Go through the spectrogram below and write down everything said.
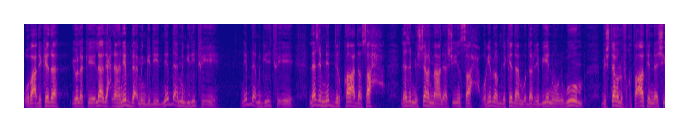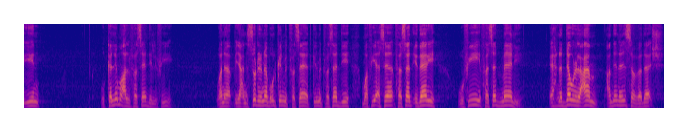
وبعد كده يقول لك إيه لا ده إحنا هنبدأ من جديد. نبدأ من جديد في إيه؟ نبدأ من جديد في إيه؟ لازم نبدي القاعدة صح لازم نشتغل مع ناشئين صح؟ وجبنا قبل كده مدربين ونجوم بيشتغلوا في قطاعات الناشئين. واتكلموا على الفساد اللي فيه. وأنا يعني سوري إن أنا بقول كلمة فساد كلمة فساد دي ما في فساد إداري وفي فساد مالي. إحنا الدوري العام عندنا لسه ما بدأش.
